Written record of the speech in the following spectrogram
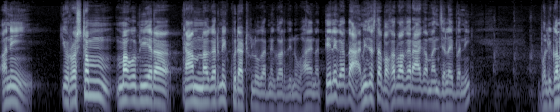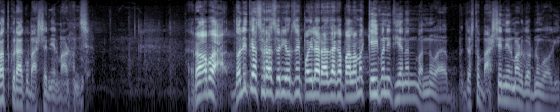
अनि यो रोस्टममा उभिएर काम नगर्ने कुरा ठुलो गर्ने गरिदिनु भएन। त्यसले गर्दा हामी जस्ता भर्खर भर्खर आएका मान्छेलाई पनि भोलि गलत कुराको भाष्य निर्माण हुन्छ। र अब दलितका छोराछोरीहरू चाहिँ पहिला राजाका पालामा केही पनि थिएनन् भन्नुभयो। जस्तो भाष्य निर्माण गर्नुभयो अघि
